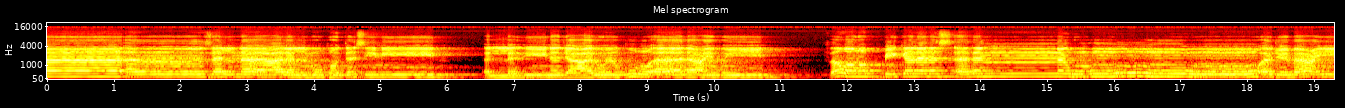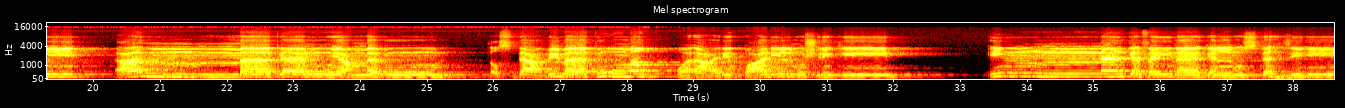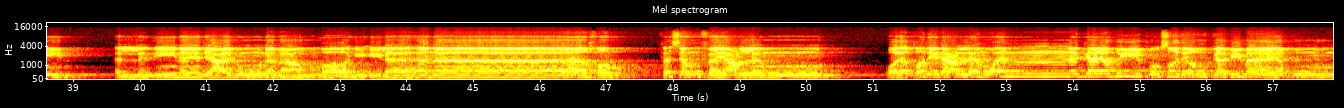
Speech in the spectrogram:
المقتسمين الذين جعلوا القرآن عظيم فوربك لنسألنهم أجمعين عما كانوا يعملون فاصدع بما تومر وأعرض عن المشركين إنا كفيناك المستهزئين الذين يجعلون مع الله إلهنا آخر فسوف يعلمون ولقد نعلم أنك يضيق صدرك بما يقولون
